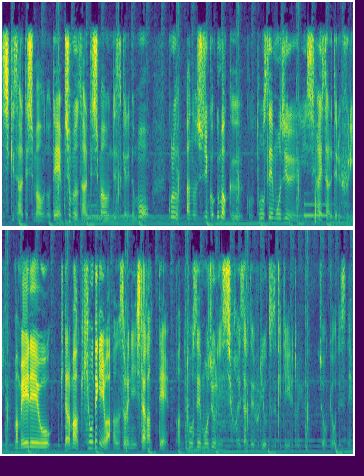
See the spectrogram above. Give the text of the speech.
識されてしまうので、処分されてしまうんですけれども、これ、あの主人公うまくこの統制モジュールに支配されてるふり、まあ、命令をたら、まあ、基本的にはあのそれに従ってあの統制モジュールに支配されているふりを続けているという状況ですね。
